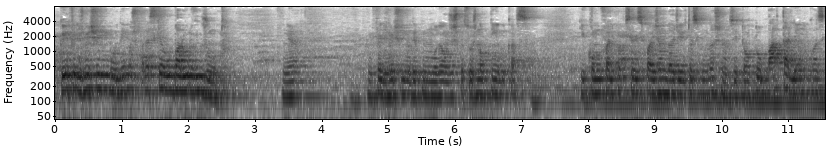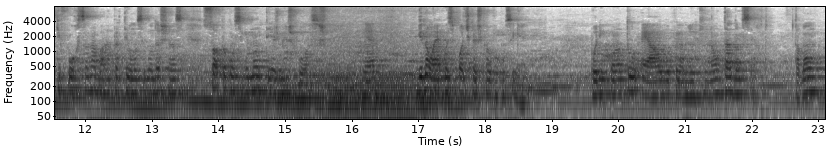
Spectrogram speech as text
Porque infelizmente eu me mudei, mas parece que o barulho veio junto. Né? Infelizmente eu me mudei para um lugar onde as pessoas não têm educação. E como eu falei para vocês, esse país já não dá direito à segunda chance. Então eu estou batalhando, quase que forçando a barra para ter uma segunda chance, só para conseguir manter as minhas forças. Né? E não é com esse podcast que eu vou conseguir por enquanto é algo para mim que não está dando certo, tá bom?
